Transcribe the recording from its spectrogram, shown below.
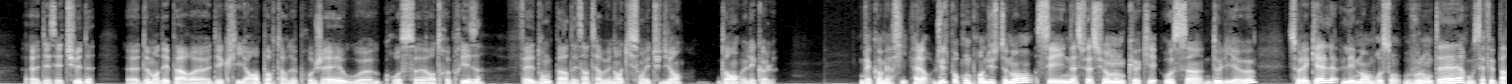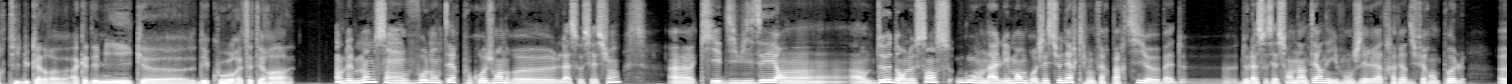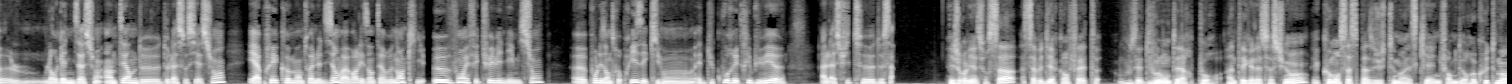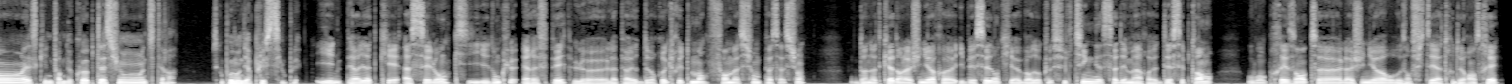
euh, des études euh, demandées par des clients, porteurs de projets ou grosses entreprises, faites donc par des intervenants qui sont étudiants dans l'école. D'accord, merci. Alors, juste pour comprendre justement, c'est une association donc qui est au sein de l'IAE, sur laquelle les membres sont volontaires ou ça fait partie du cadre académique, des cours, etc. Les membres sont volontaires pour rejoindre l'association. Euh, qui est divisé en, deux dans le sens où on a les membres gestionnaires qui vont faire partie euh, bah, de, de l'association en interne et ils vont gérer à travers différents pôles euh, l'organisation interne de, de l'association. Et après, comme Antoine le disait, on va avoir les intervenants qui, eux, vont effectuer les missions pour les entreprises et qui vont être du coup rétribués à la suite de ça. Et je reviens sur ça, ça veut dire qu'en fait, vous êtes volontaire pour intégrer l'association. Et comment ça se passe justement? Est-ce qu'il y a une forme de recrutement? Est-ce qu'il y a une forme de cooptation, etc. Est-ce que vous pouvez m'en dire plus, s'il vous plaît? Il y a une période qui est assez longue, qui est donc le RFP, la période de recrutement, formation, passation. Dans notre cas, dans la junior euh, IBC, donc il y a Bordeaux Consulting, ça démarre euh, dès septembre, où on présente euh, la junior aux amphithéâtres de rentrée.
